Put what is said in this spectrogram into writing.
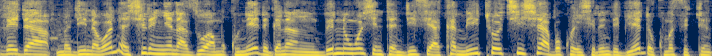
Gaida Madina wannan shirin yana zuwa muku ne daga nan birnin Washington DC a kan mitoci 1725 da kuma 60.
